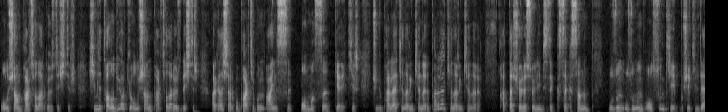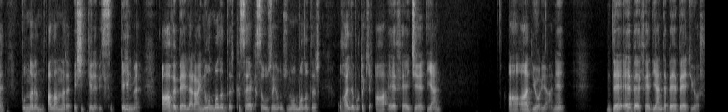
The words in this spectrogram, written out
Oluşan parçalar özdeştir. Şimdi Talo diyor ki oluşan parçalar özdeştir. Arkadaşlar bu parça bunun aynısı olması gerekir. Çünkü paralel kenarın kenarı paralel kenarın kenarı. Hatta şöyle söyleyeyim size kısa kısanın uzun uzunun olsun ki bu şekilde bunların alanları eşit gelebilsin. Değil mi? A ve B'ler aynı olmalıdır. Kısaya kısa uzaya uzun olmalıdır. O halde buradaki AEFC diyen AA diyor yani. DEBF diyen de BB diyor.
